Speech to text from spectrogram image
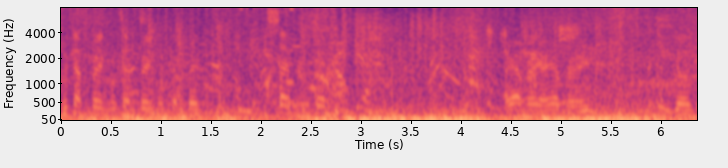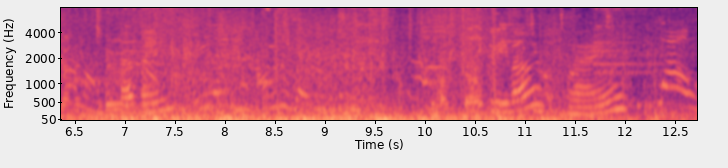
Look up break, look up break, look up break. Side, look up. I got break. I got break. Can go again in two. Heaven. Viva. Nice. Wow,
